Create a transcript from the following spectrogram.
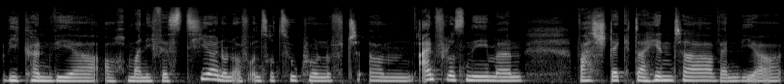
wie können wir auch manifestieren und auf unsere Zukunft ähm, Einfluss nehmen, was steckt dahinter, wenn wir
